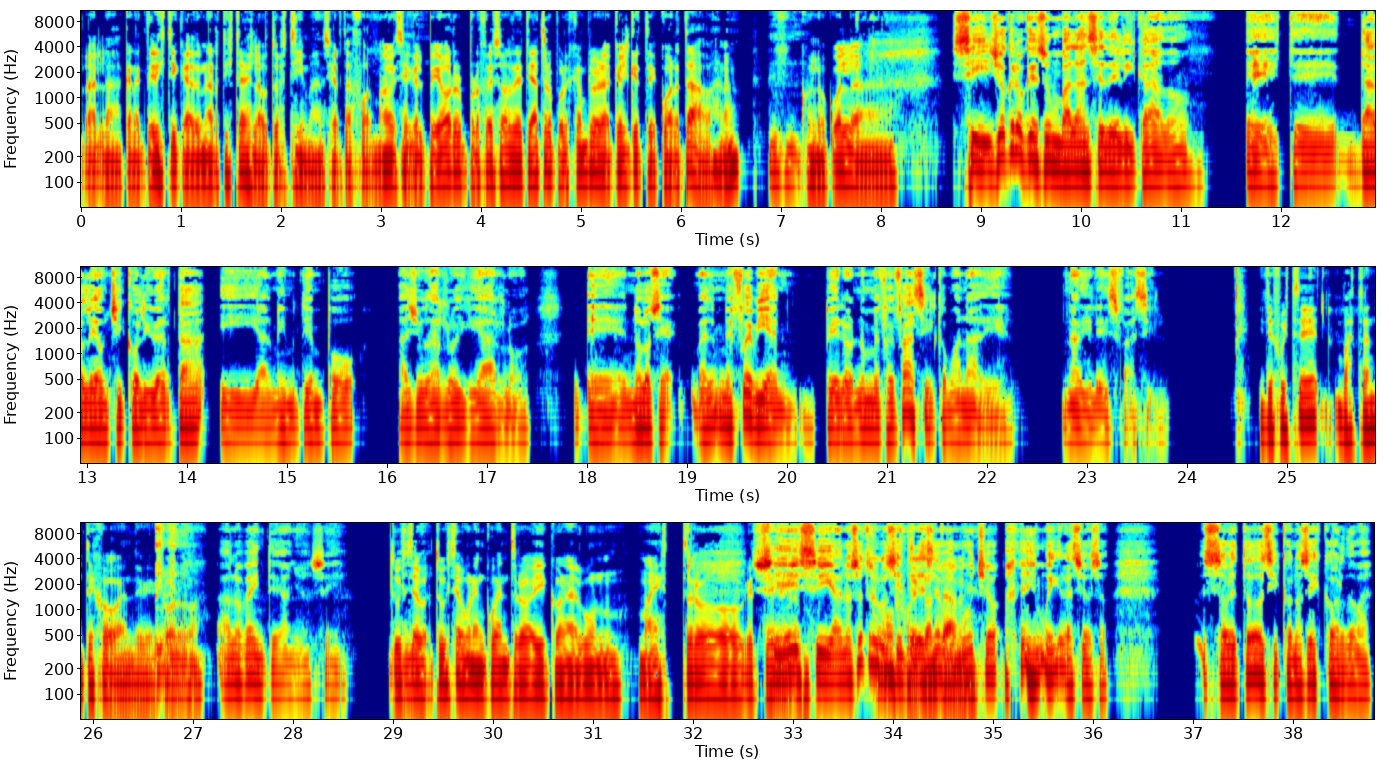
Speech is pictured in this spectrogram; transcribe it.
la, característica de un artista es la autoestima, en cierta forma. ¿no? Decía que el peor profesor de teatro, por ejemplo, era aquel que te coartaba, ¿no? Con lo cual... Sí, yo creo que es un balance delicado. este, darle a un chico libertad y al mismo tiempo ayudarlo y guiarlo. Eh, no lo sé, me fue bien, pero no me fue fácil como a nadie. Nadie le es fácil. Y te fuiste bastante joven de Córdoba. A los 20 años, sí. ¿Tuviste, ¿Tuviste algún encuentro ahí con algún maestro que te... Sí, sí, a nosotros nos interesaba mucho, es muy gracioso, sobre todo si conoces Córdoba.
